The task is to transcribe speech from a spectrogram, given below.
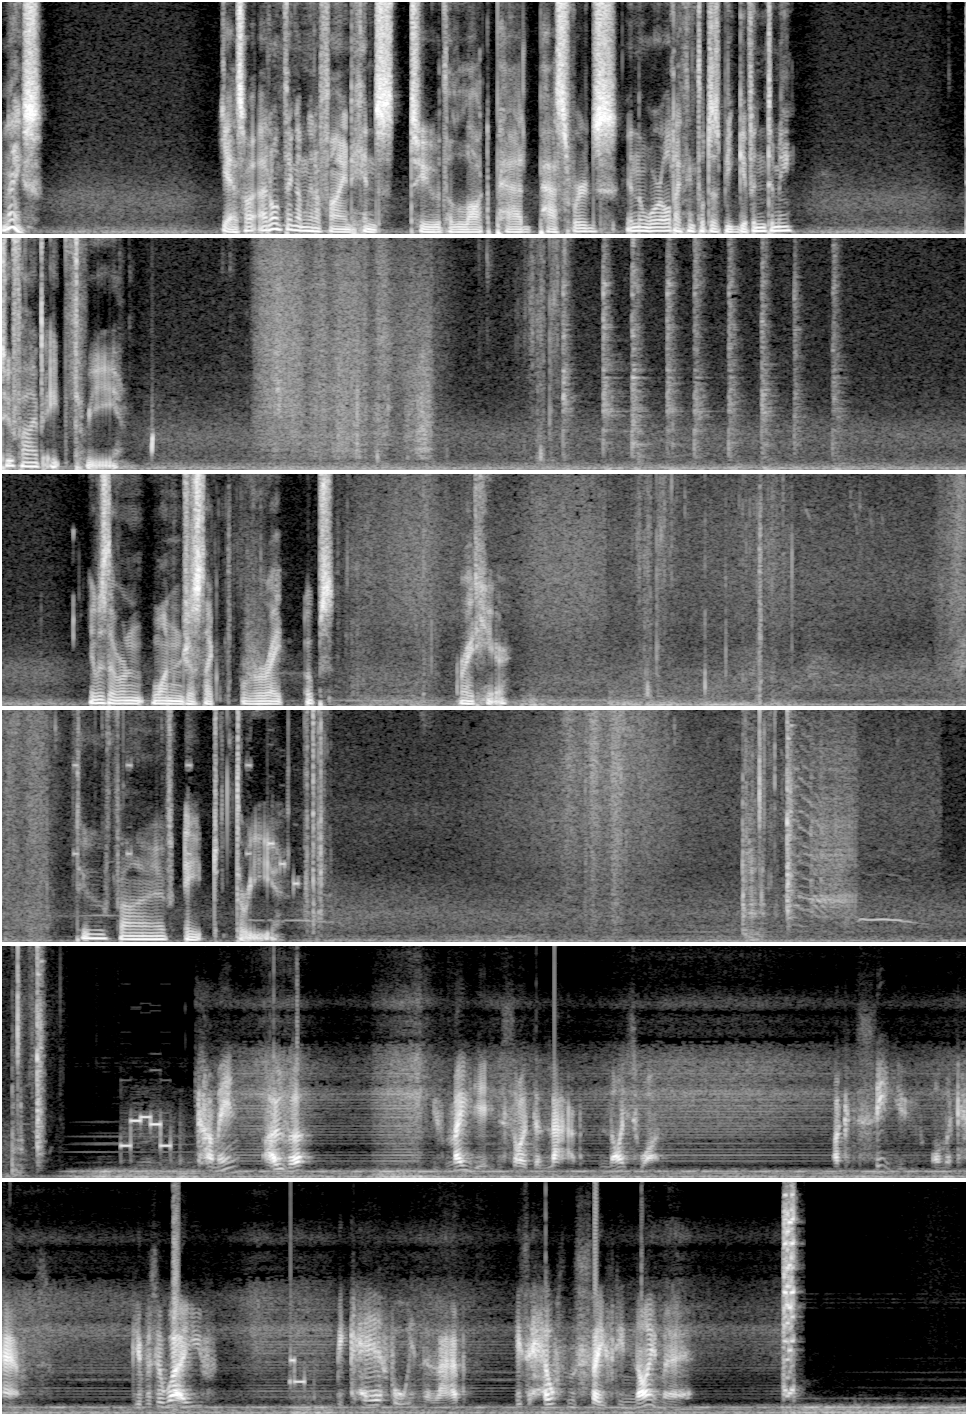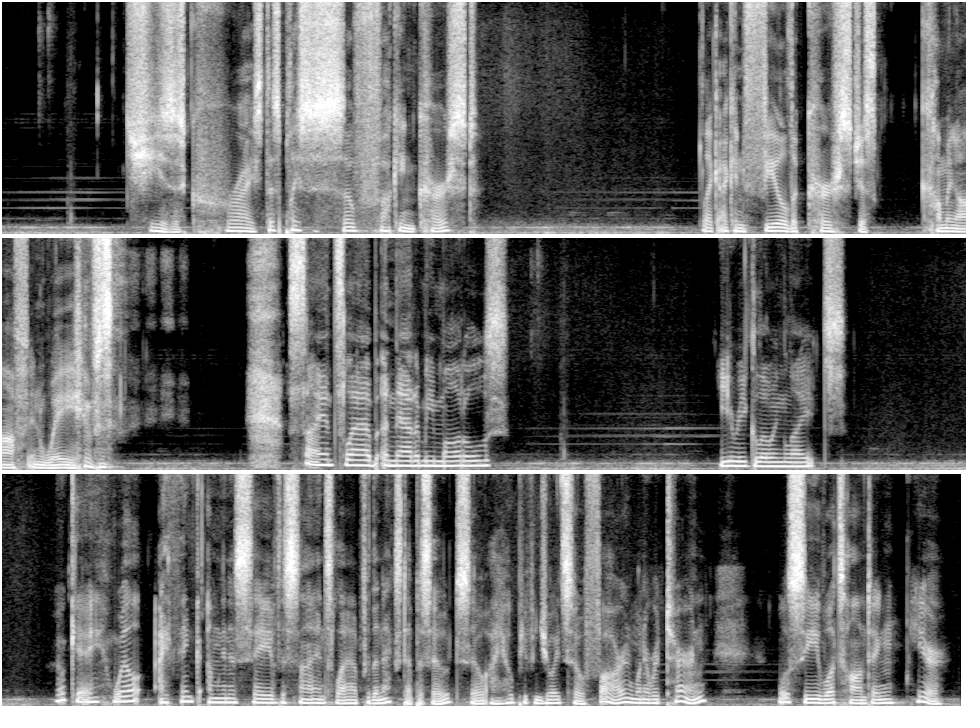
Nice. Yeah, so I don't think I'm going to find hints to the lock pad passwords in the world. I think they'll just be given to me. 2583. It was the one- one just like right, oops, right here. Two, five, eight, three. Come in. Over. You've made it inside the lab. Nice one. I can see you on the cams. Give us a wave. Be careful in the lab. It's a health and safety nightmare. Jesus Christ, this place is so fucking cursed. Like, I can feel the curse just coming off in waves. Science lab anatomy models. Eerie glowing lights. Okay, well, I think I'm going to save the science lab for the next episode, so I hope you've enjoyed so far, and when I return, we'll see what's haunting here.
